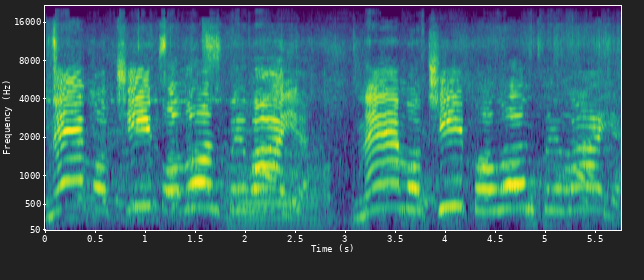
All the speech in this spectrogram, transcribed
Не мовчи, полон пиває. Не мовчи, полон пиває.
